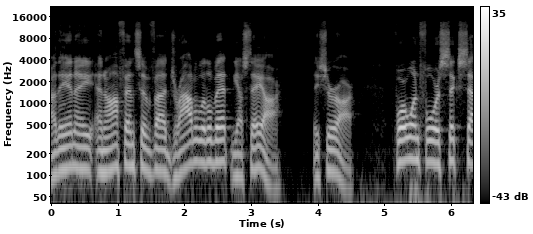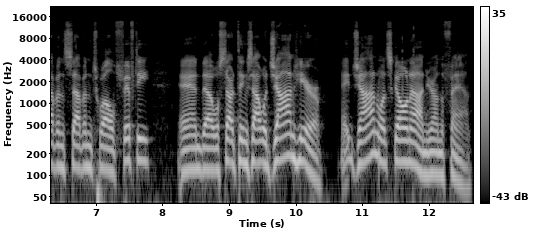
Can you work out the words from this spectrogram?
Are they in a an offensive uh, drought a little bit? Yes, they are. They sure are. 414 677 1250. And uh, we'll start things out with John here. Hey, John, what's going on? You're on the fan.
